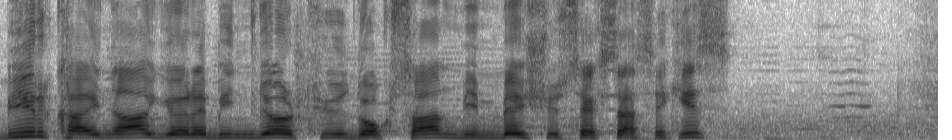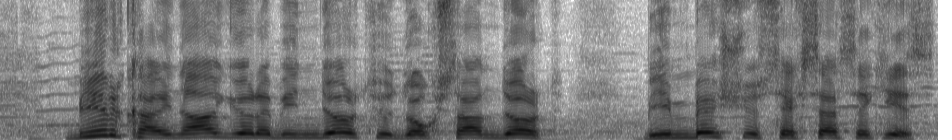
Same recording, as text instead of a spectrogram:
bir kaynağa göre 1490-1588, bir kaynağa göre 1494 1588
